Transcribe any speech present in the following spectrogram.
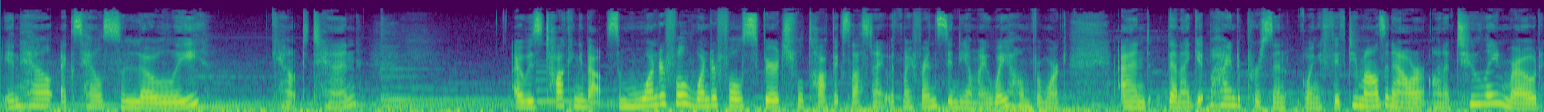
inhale, exhale slowly, count to 10 I was talking about some wonderful, wonderful spiritual topics last night with my friend Cindy on my way home from work. And then I get behind a person going 50 miles an hour on a two lane road,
